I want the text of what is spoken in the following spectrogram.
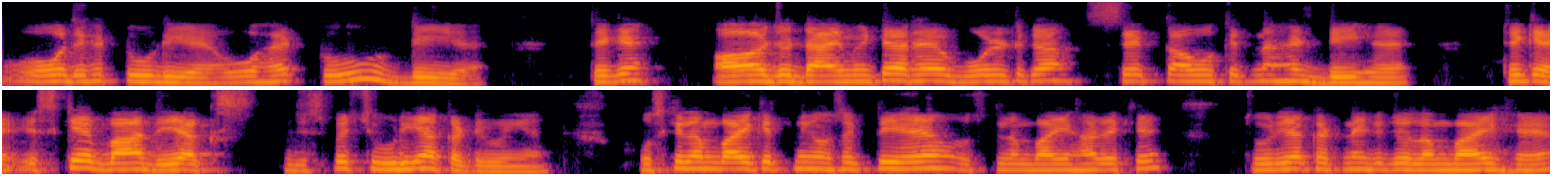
वो देखिए टू डी है, वो है टू डी है, ठीक है? और जो डायमीटर है वोल्ट का सेक का वो कितना है? डी है, ठीक है? इसके बाद यक्स जिसपे चूड़ियाँ कटी हुई हैं, उसकी लंबाई कितनी हो सकती है? उसकी लंबाई यहाँ देखिए, चूड़िया कटने की जो लंबाई है,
